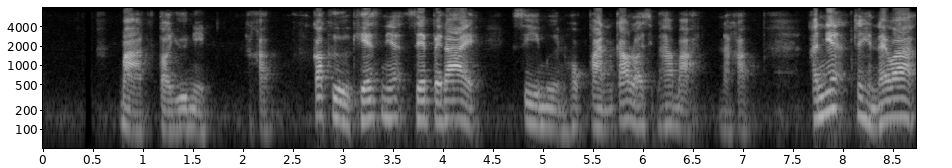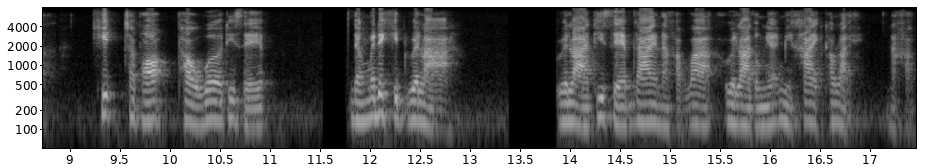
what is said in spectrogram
3.6 บาทต่อยูนิตนะครับ ก็คือเคสเนี้ยเซฟไปได้ 46,915 บาทนะครับ อันเนี้ยจะเห็นได้ว่าคิดเฉพาะ power ที่เซฟ ยังไม่ได้คิดเวลา เวลาที่เซฟได้นะครับ ว่าเวลาตรงเนี้ยมีค่าอีกเท่าไหร่นะครับ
